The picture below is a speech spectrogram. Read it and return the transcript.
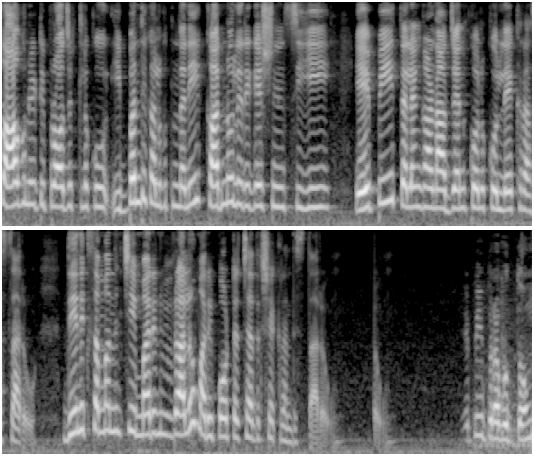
సాగునీటి ప్రాజెక్టులకు ఇబ్బంది కలుగుతుందని Kurnool irrigation CE AP Telangana జన్కోలకు లేఖ రాశారు. దీనికి సంబంధించి మరిన్ని వివరాలు మా రిపోర్టర్ చంద్రశేఖర్ అందిస్తారు. ఏపీ ప్రభుత్వం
